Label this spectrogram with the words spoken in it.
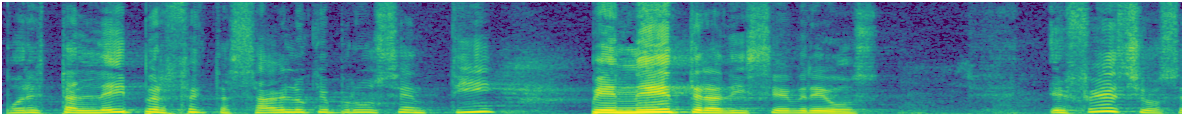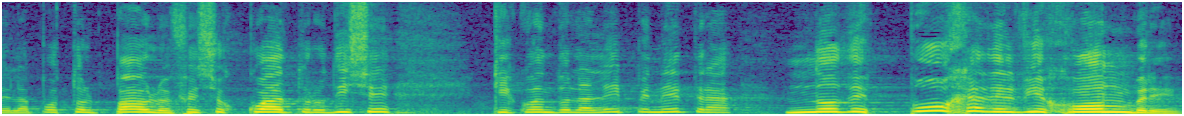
por esta ley perfecta, ¿sabe lo que produce en ti? Penetra, dice Hebreos. Efesios, el apóstol Pablo, Efesios 4, dice que cuando la ley penetra, nos despoja del viejo hombre,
